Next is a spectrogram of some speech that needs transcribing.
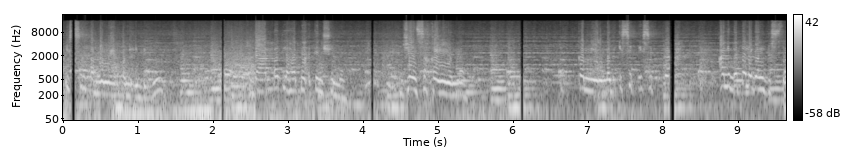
isang tabi mo yung pag-ibig mo. Dapat lahat ng atensyon mo, dyan sa career mo. Camille, mag-isip-isip ka. Ano ba talagang gusto?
